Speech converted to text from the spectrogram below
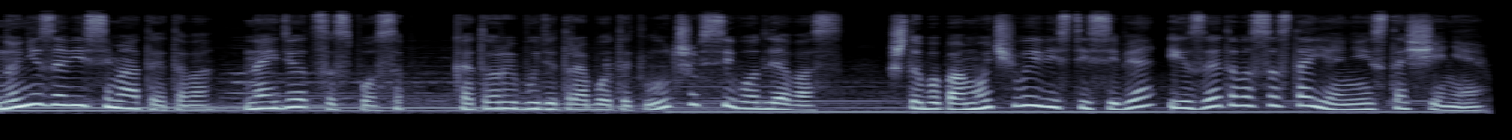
но независимо от этого, найдется способ, который будет работать лучше всего для вас, чтобы помочь вывести себя из этого состояния истощения.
